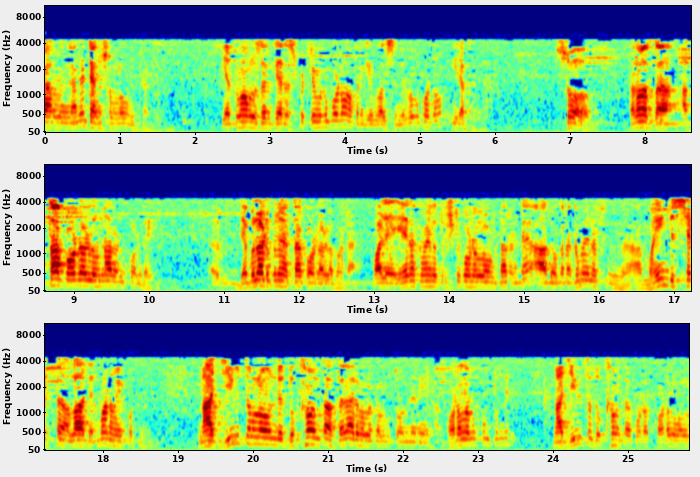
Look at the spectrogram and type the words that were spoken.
కారణంగానే టెన్షన్లో ఉంటాడు. ఈ అత్తమామలు సరిగ్గా రెస్పెక్ట్ ఇవ్వకపోవడం అతనికి ఇవ్వాల్సింది ఇవ్వకపోవడం ఈ రకంగా. సో తర్వాత అత్తా కోడళ్ళు ఉన్నారనుకోండి దెబ్బలాడుకునే అత్తా కోడళ్ళు అన్నమాట. వాళ్ళు ఏ రకమైన దృష్టికోణంలో ఉంటారంటే అదొక రకమైన మైండ్ సెట్ అలా నిర్మాణం అయిపోతుంది నా జీవితంలో ఉండే దుఃఖం అంతా అత్తగారి వల్ల కలుగుతోందని కోడలు అనుకుంటుంది. నా జీవిత దుఃఖం అంతా కూడా కోడల వల్ల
